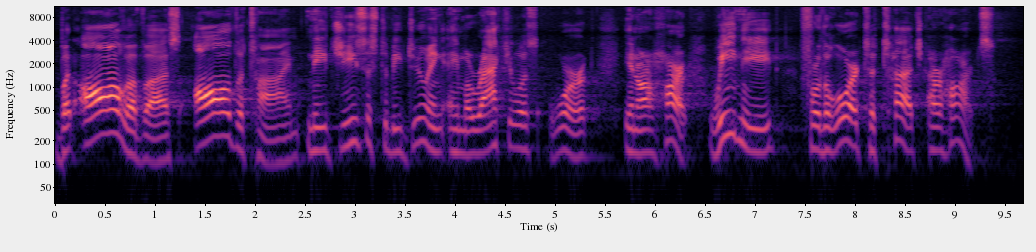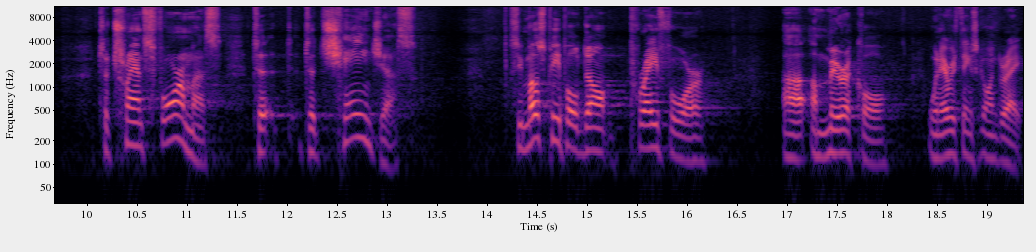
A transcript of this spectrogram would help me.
but all of us, all the time, need Jesus to be doing a miraculous work in our heart. We need for the Lord to touch our hearts, to transform us, to, to change us. See, most people don't pray for uh, a miracle when everything's going great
